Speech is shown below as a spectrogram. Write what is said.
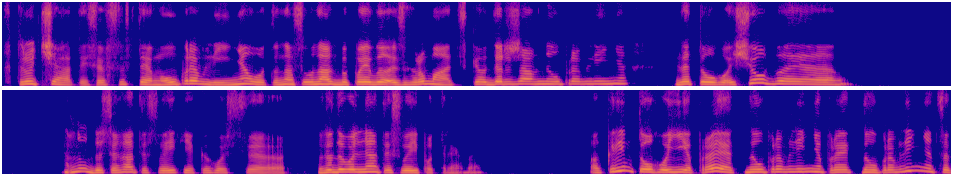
втручатися в систему управління. От у нас у нас би появилось громадське державне управління для того, щоб е, ну, досягати своїх якихось, е, задовольняти свої потреби. А крім того, є проектне управління. Проектне управління це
